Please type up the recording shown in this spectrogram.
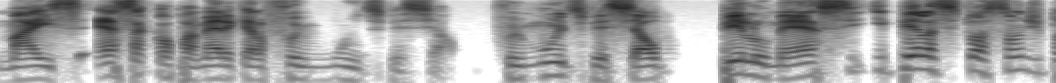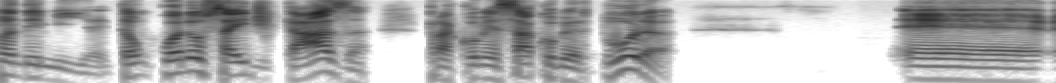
mas essa Copa América ela foi muito especial. Foi muito especial pelo Messi e pela situação de pandemia. Então, quando eu saí de casa para começar a cobertura, é,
